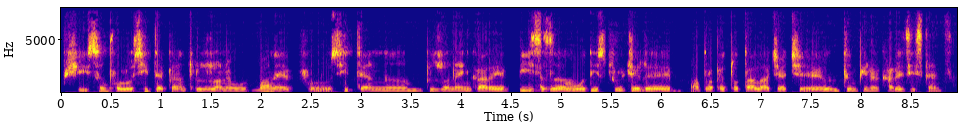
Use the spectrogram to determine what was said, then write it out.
și sunt folosite pentru zone urbane, folosite în zone în care vizează o distrugere aproape totală a ceea ce întâmpină ca rezistență.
